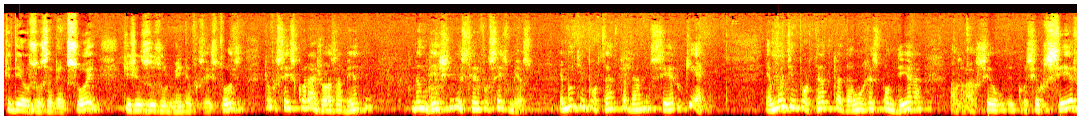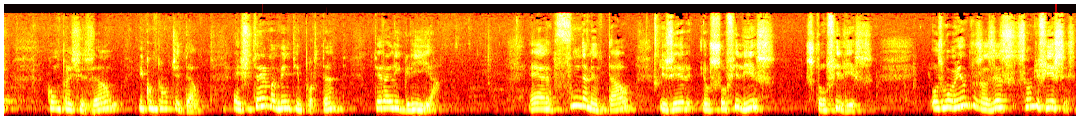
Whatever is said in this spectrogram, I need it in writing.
Que Deus os abençoe, que Jesus ilumine vocês todos, que vocês corajosamente não deixem de ser vocês mesmos. É muito importante cada um ser o que é. É muito importante cada um responder ao seu, ao seu ser com precisão e com prontidão. É extremamente importante ter alegria é fundamental dizer eu sou feliz, estou feliz. Os momentos às vezes são difíceis,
